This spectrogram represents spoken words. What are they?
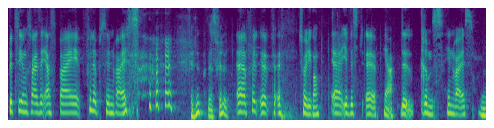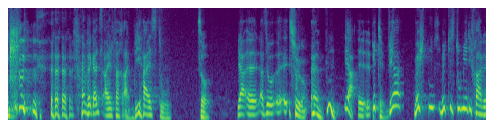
Beziehungsweise erst bei Philipps Hinweis. Philipp? Wer ist Philipp? äh, Phil, äh, äh, Entschuldigung. Äh, ihr wisst, äh, ja, äh, Grimms Hinweis. Fangen wir ganz einfach an. Wie heißt du? So. Ja, äh, also, äh, Entschuldigung. Äh, hm, ja, äh, bitte, wer möchten, möchtest du mir die Frage,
